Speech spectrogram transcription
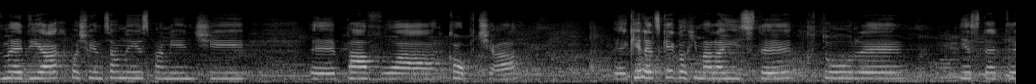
w mediach, poświęcony jest pamięci y, Pawła Kopcia, kieleckiego himalaisty, który niestety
